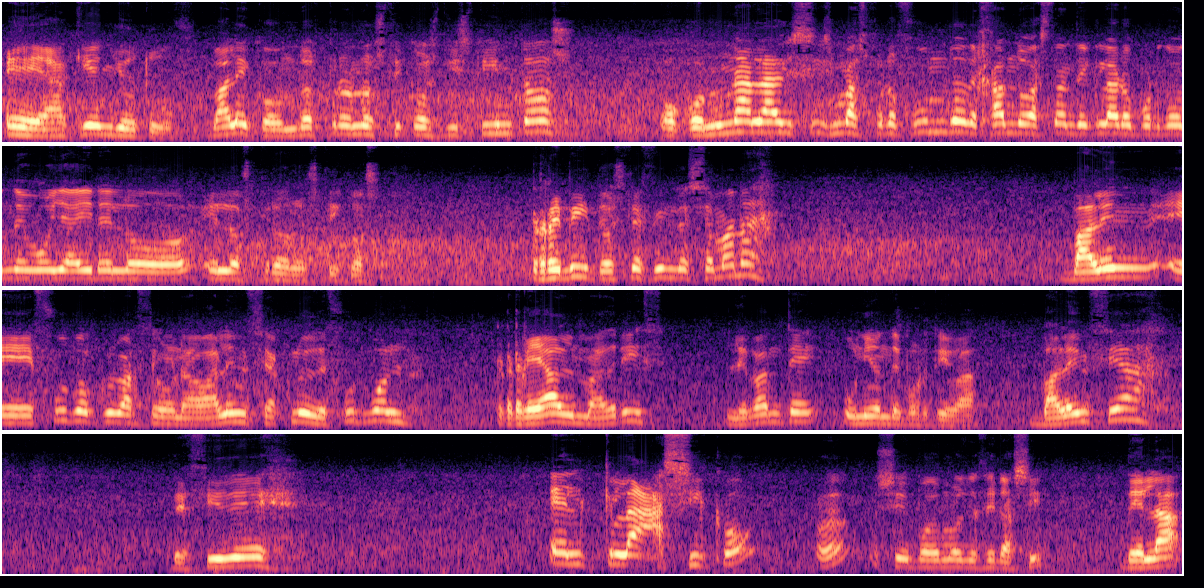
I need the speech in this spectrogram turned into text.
eh, aquí en YouTube, ¿vale? Con dos pronósticos distintos o con un análisis más profundo, dejando bastante claro por dónde voy a ir en, los pronósticos. Repito, este fin de semana, Valen, eh, Fútbol Club Barcelona, Valencia Club de Fútbol, Real Madrid, Levante, Unión Deportiva. Valencia decide el clásico, ¿eh? si podemos decir así, de la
